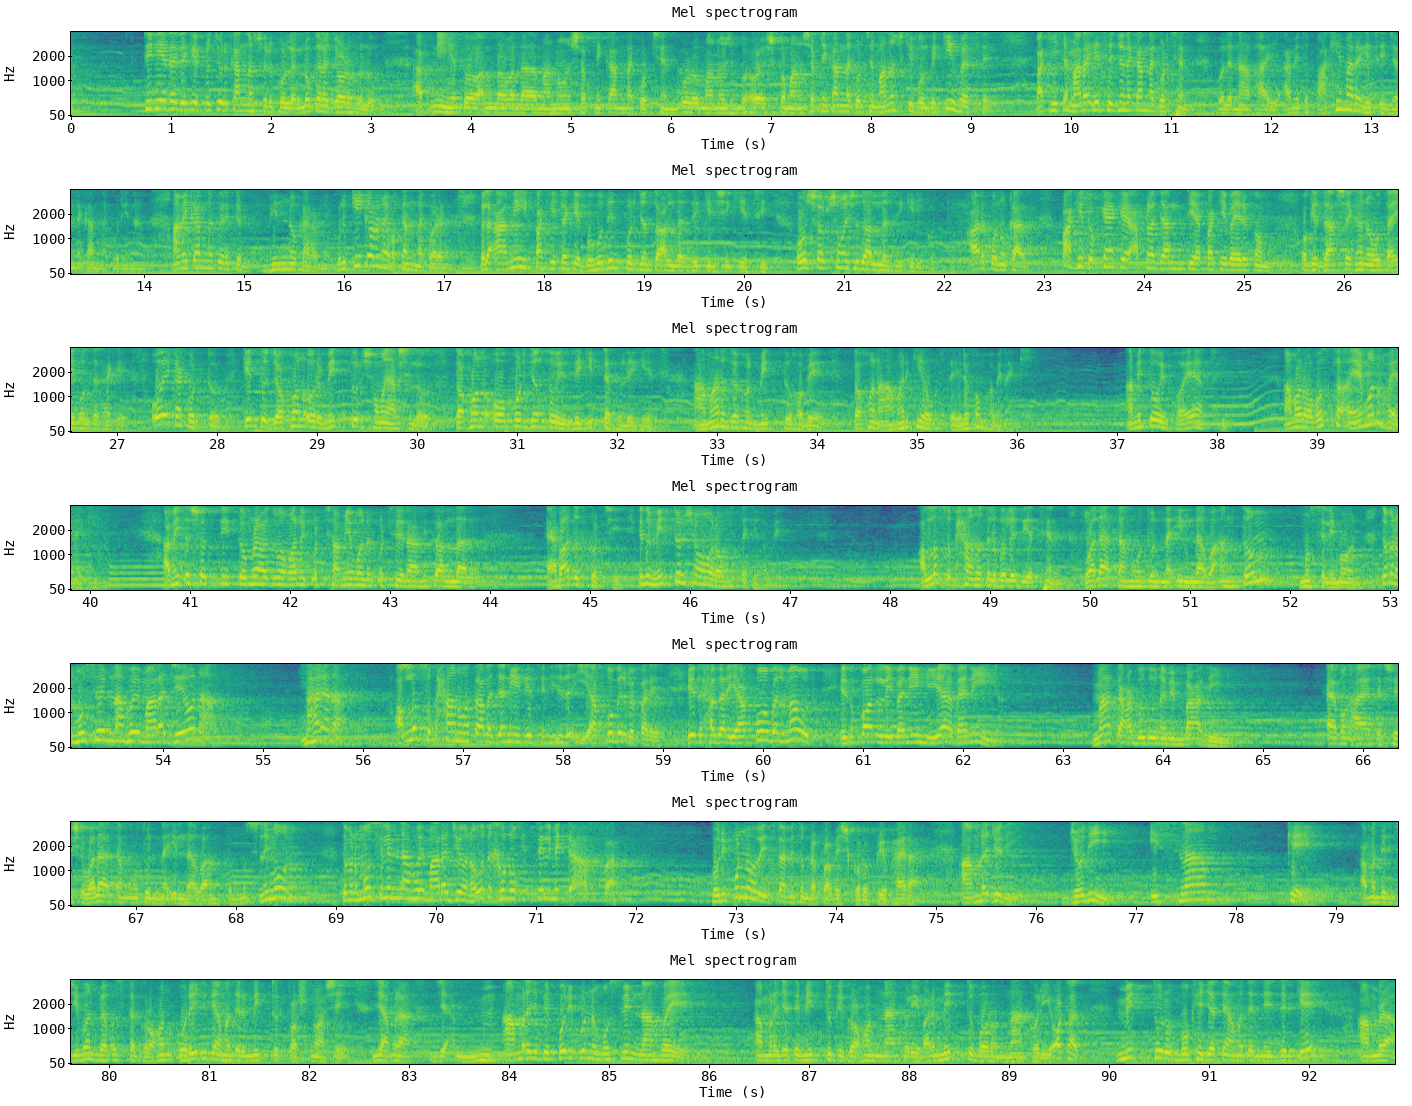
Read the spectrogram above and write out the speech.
তিনি এটা দেখে প্রচুর কান্না শুরু করলেন। লোকেরা জড় হলো। আপনি এত আল্লাহওয়ালা মানুষ, আপনি কান্না করছেন, বড় মানুষ, বয়স্ক মানুষ, আপনি কান্না করছেন। মানুষ কি বলবে? কি হয়েছে? পাখিটা মারা গেছে এই জন্য কান্না করছেন? বলে, না ভাই, আমি তো পাখি মারা গেছে এই জন্য কান্না করি না। আমি কান্না করি একটা ভিন্ন কারণে। বলে, কি কারণে কান্না করেন? বলে, আমি পাখিটাকে বহুদিন পর্যন্ত আল্লাহ জিকির শিখিয়েছি। ও সব সময় শুধু আল্লাহ জিকিরই করতো। আর কোনো কাজ। পাখি তো ক্যাঁকে আপনার জান টিয়া পাখি বা এরকম। ওকে যা সেখানে ও তাই বলতে থাকে। ও এটা করতো কিন্তু যখন ওর মৃত্যুর সময় আসলো তখন ও পর্যন্ত ওই জিকিরটা ভুলে গিয়েছে। আমার যখন মৃত্যু হবে তখন আমার কি অবস্থা এরকম হবে নাকি? আমি তো ওই ভয়ে আছি। আমার অবস্থা এমন হয় নাকি? আমি তো সত্যি তোমরা হয়তো মনে করছ আমিও মনে করছি না, আমি তো আল্লাহর আবাদত করছি। কিন্তু মৃত্যুর সময় আমার অবস্থা কি হবে? আল্লাহ সুবহানাহু ওয়া তাআলা বলে দিয়েছেন ওয়ালা তামুতুন্না ইল্লা ওয়া আনতুম মুসলিমুন। তোমরা মুসলিম না হয়ে মারা যেও না। ভাইরা আল্লাহ সুবহানাহু ওয়া তাআলা জানিয়ে দিয়েছেন ইয়াকুবের ব্যাপারে ইদ হাদার ইয়াকুব আল মাউত ইদ ক্বাল লিবানিহি, ইয়া বানি, মা তা'বুদুনা মিন বাদি। এবং আয়াতের শেষে, ওয়ালা তামুতুন্না ইল্লা ওয়া আনতুম মুসলিমুন। তোমরা মুসলিম না হয়ে মারা যেও না। উদখুলু ফিস সিলমি কাফা পরিপূর্ণভাবে ইসলামে তোমরা প্রবেশ করো, প্রিয় ভাইরা আমরা যদি যদি ইসলামকে আমাদের জীবন ব্যবস্থা গ্রহণ করে যদি আমাদের মৃত্যুর প্রশ্ন আসে, যে আমরা আমরা যাতে পরিপূর্ণ মুসলিম না হয়ে আমরা যাতে মৃত্যুকে গ্রহণ না করি এবার মৃত্যুবরণ না করি, অর্থাৎ মৃত্যুর মুখে যাতে আমাদের নিজেদেরকে আমরা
